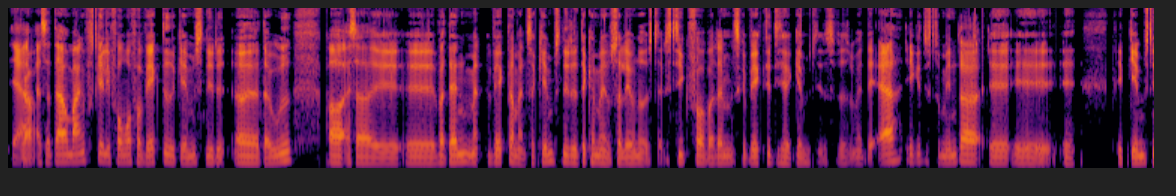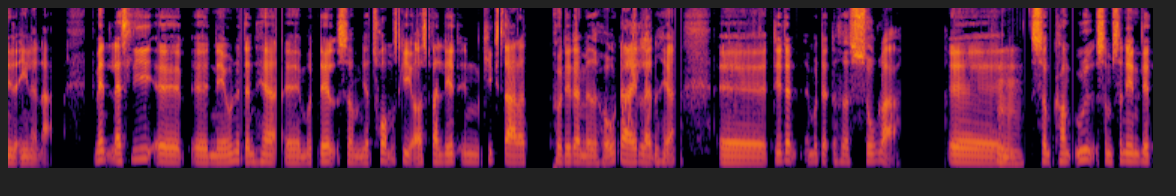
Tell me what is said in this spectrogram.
Ja, ja, altså der er jo mange forskellige former for vægtede gennemsnitte øh, derude, og altså øh, øh, hvordan man, vægter man så gennemsnittet, det kan man jo så lave noget statistik for, hvordan man skal vægte de her gennemsnit osv., men det er ikke desto mindre øh, øh, øh, et gennemsnit af en eller anden art. Men lad os lige øh, øh, nævne den her øh, model, som jeg tror måske også var lidt en kickstarter på det der med, hov, der er et eller andet her. Øh, det er den model, der hedder Solar, øh, mm. som kom ud som sådan en lidt,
